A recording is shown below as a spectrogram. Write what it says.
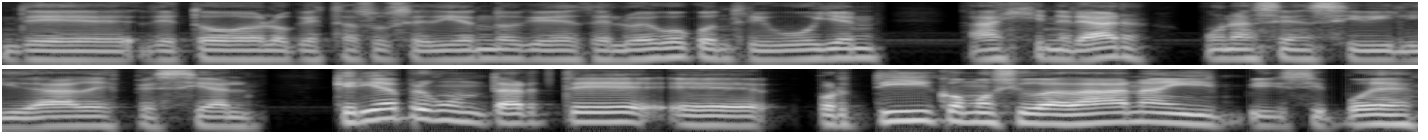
de, todo lo que está sucediendo que desde luego contribuyen a generar una sensibilidad especial. Quería preguntarte eh, por ti como ciudadana y, si puedes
